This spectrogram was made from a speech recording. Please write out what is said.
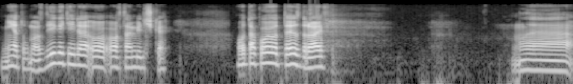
Нет у нас двигателя у автомобильчика. Вот такой вот тест-драйв. А,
